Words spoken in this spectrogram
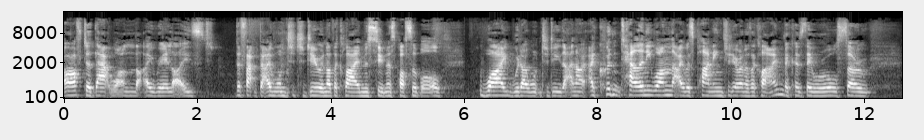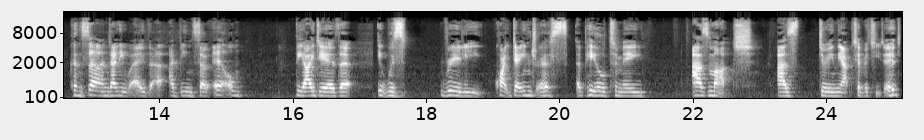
after that one that I realized the fact that I wanted to do another climb as soon as possible. Why would I want to do that? And I, I couldn't tell anyone that I was planning to do another climb because they were all so concerned anyway that I'd been so ill. The idea that it was really quite dangerous appealed to me as much as doing the activity did.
